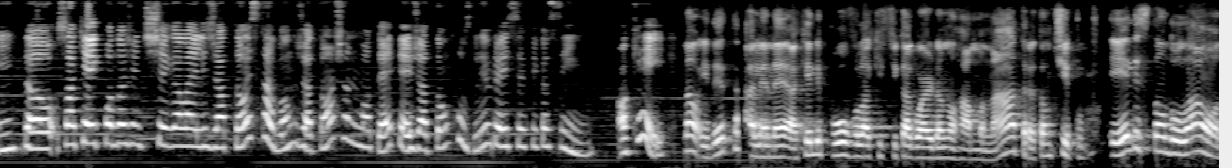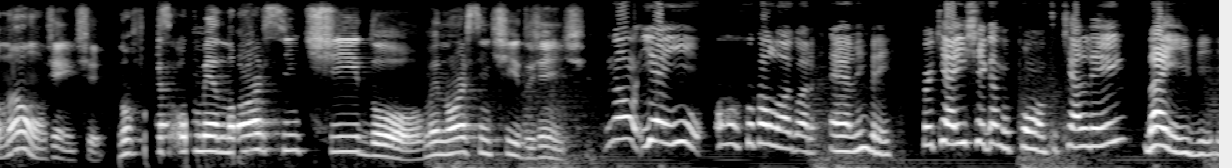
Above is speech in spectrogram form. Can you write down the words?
Então, só que aí quando a gente chega lá, eles já estão escavando, já estão achando Imhotep, aí já estão com os livros, aí você fica assim, ok. Não, e detalhe, né? Aquele povo lá que fica guardando o Ramonatra, então, tipo, eles estando lá ou não, gente, não faz o menor sentido. O menor sentido, gente. Não, e aí, oh, você falou agora. É, lembrei. Porque aí chega no ponto que além da Eve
